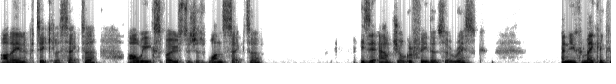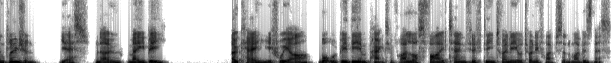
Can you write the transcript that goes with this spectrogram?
Are they in a particular sector? Are we exposed to just one sector? Is it our geography that's at risk? And you can make a conclusion yes, no, maybe. Okay, if we are, what would be the impact if I lost 5, 10, mm-hmm. 15, 20, or 25% of my business?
